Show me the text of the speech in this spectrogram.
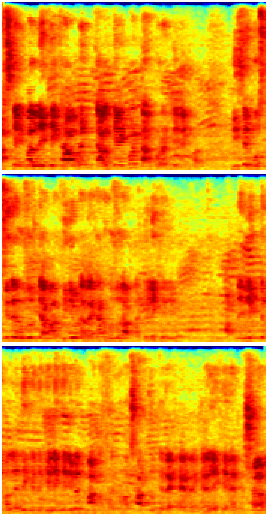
আজকে একবার লিখে খাওয়াবেন, কালকে একবার, তারপরের দিন একবার। নিজে মসজিদের হুজুরকে আমার ভিডিওটা দেখান, হুজুর আপনাকে লিখে দিবেন আপনি লিখতে পারলে দেখে দেখে লিখে দিবেন, মাদ্রাসার কোনো ছাত্রকে দেখায় দেখায় লিখে নেন। স্বয়ং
